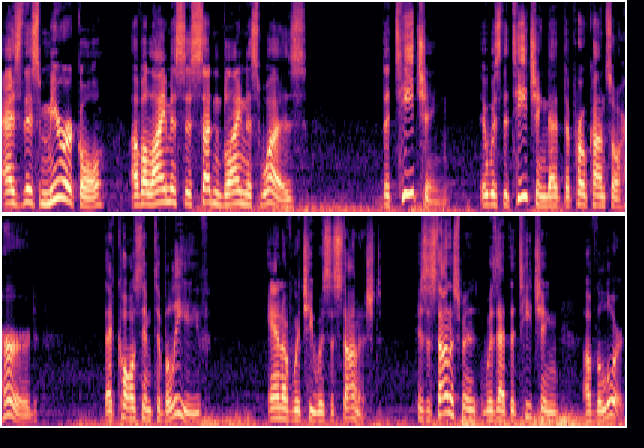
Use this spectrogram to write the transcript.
as this miracle of Elymas' sudden blindness was, the teaching, it was the teaching that the proconsul heard that caused him to believe and of which he was astonished. His astonishment was at the teaching of the Lord.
